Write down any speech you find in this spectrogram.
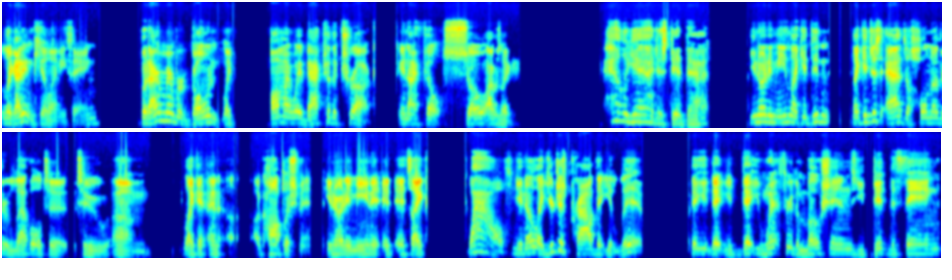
like I didn't kill anything, but I remember going like on my way back to the truck and I felt so I was like, hell yeah, I just did that. You know what I mean? Like it didn't like it just adds a whole nother level to to um like an accomplishment. You know what I mean? It, it it's like wow, you know, like you're just proud that you live. That you that you that you went through the motions, you did the thing,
